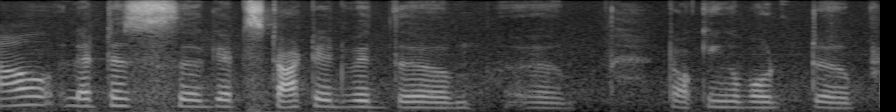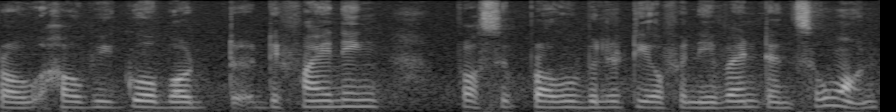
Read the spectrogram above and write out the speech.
now let us uh, get started with uh, talking about uh, how we go about defining probability of an event and so on.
